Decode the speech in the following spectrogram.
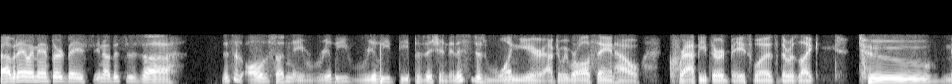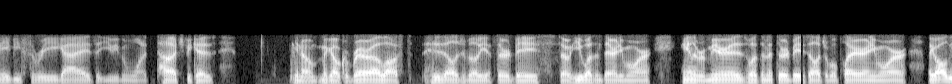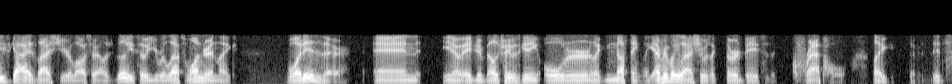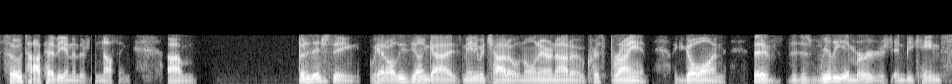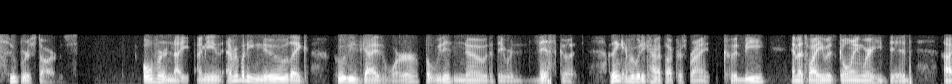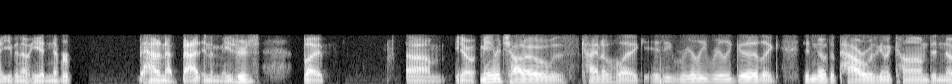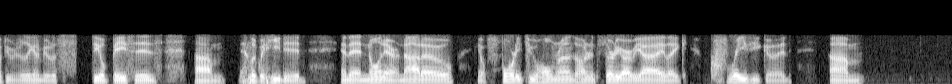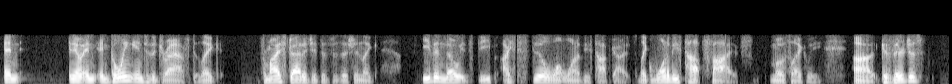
Uh, but anyway, man, third base. You know, this is uh, this is all of a sudden a really, really deep position, and this is just one year after we were all saying how crappy third base was. There was like two, maybe three guys that you even wanted to touch because you know Miguel Cabrera lost his eligibility at third base, so he wasn't there anymore. Hanley Ramirez wasn't a third base eligible player anymore. Like all these guys last year lost their eligibility, so you were left wondering like, what is there? And you know, Adrian Beltre was getting older, like nothing. Like everybody last year was like third base is a crap hole. Like it's so top heavy and then there's nothing. Um but it's interesting. We had all these young guys, Manny Machado, Nolan Arenado, Kris Bryant, I could go on, that have that just really emerged and became superstars overnight. I mean, everybody knew like who these guys were, but we didn't know that they were this good. I think everybody kind of thought Kris Bryant could be, and that's why he was going where he did, uh, even though he had never had an at bat in the majors. But um, you know, Manny Machado was kind of like, is he really, really good? Like, didn't know if the power was to come, didn't know if he was really to be able to steal bases. Um, and look what he did. And then Nolan Arenado, you know, 42 home runs, 130 RBI, like crazy good. Um, and you know, and and going into the draft, like for my strategy at this position, like even though it's deep, I still want one of these top guys, like one of these top five, most likely, because uh, they're just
